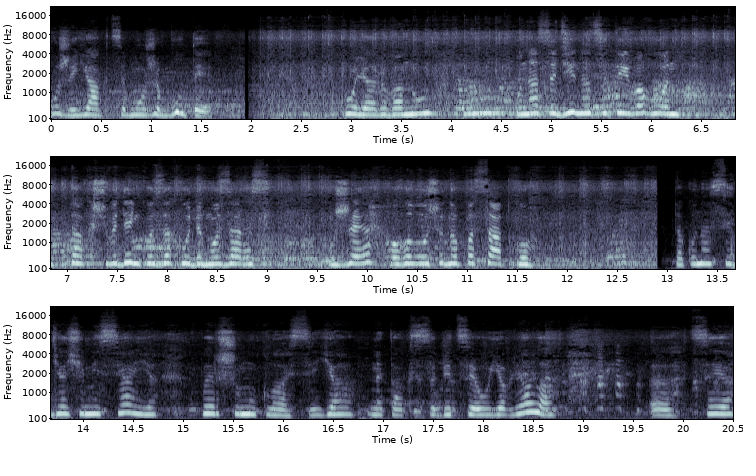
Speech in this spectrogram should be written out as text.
боже, як це може бути? Коля рванув. У нас 11 вагон. Так, швиденько заходимо зараз. Уже оголошено посадку. Так, у нас сидячі місця, і я в першому класі. Я не так собі це уявляла. Е, Це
